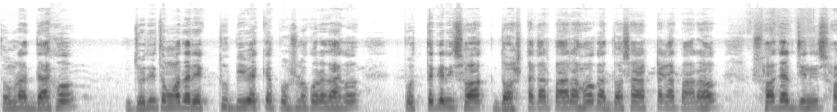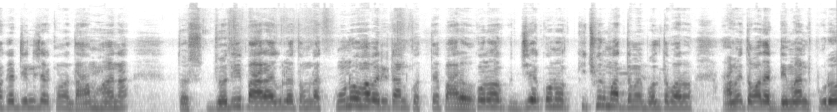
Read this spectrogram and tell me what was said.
তোমরা দেখো, যদি তোমাদের একটু বিবেককে প্রশ্ন করে দেখো, প্রত্যেকেরই শখ দশ টাকার পায়রা হোক আর দশ হাজার টাকার পায়রা হোক, শখের জিনিস শখের জিনিসের কোনো দাম হয় না। তো যদি পায়রাগুলো তোমরা কোনোভাবে রিটার্ন করতে পারো, কোনো যে কোনো কিছুর মাধ্যমে বলতে পারো, আমি তোমাদের ডিমান্ড পুরো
